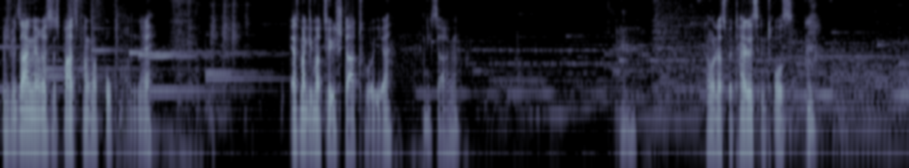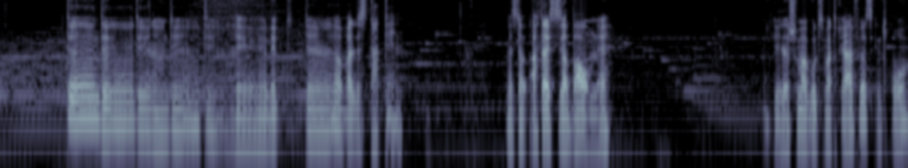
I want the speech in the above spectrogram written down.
Und ich würde sagen, der Rest des Parts fangen wir Pokémon, ne? Erstmal gehen wir zu die Statue hier, nicht sagen. Aber das wird Teil des Intros. Weil ist das denn? Das ist, ach, da ist dieser Baum, ne? Okay, das ist schon mal gutes Material für das Intro.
